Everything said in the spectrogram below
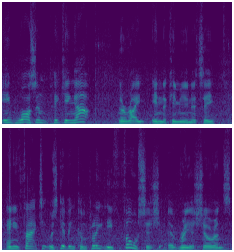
It wasn't picking up the rate in the community and in fact it was giving completely false uh, reassurance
